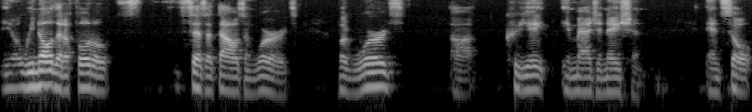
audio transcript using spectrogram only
you know, we know that a photo says a thousand words, but words uh, create imagination. And so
